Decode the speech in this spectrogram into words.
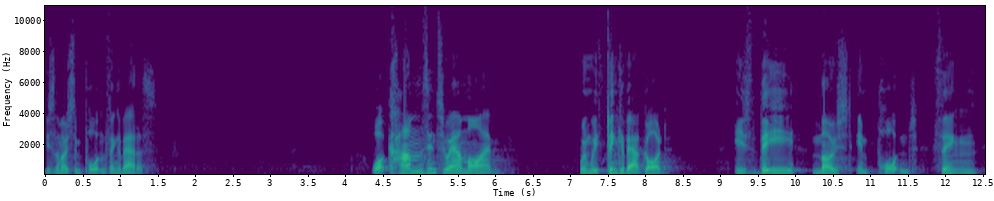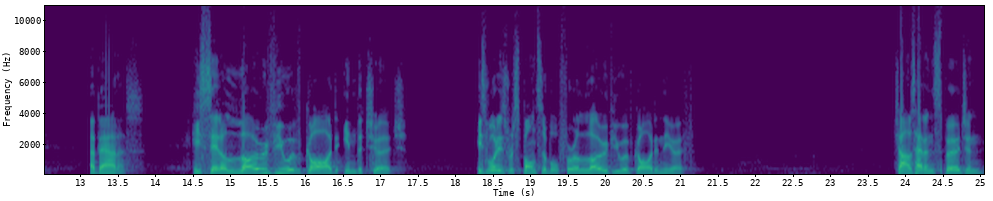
is the most important thing about us. What comes into our mind when we think about God is the most important thing about us. He said a low view of God in the church is what is responsible for a low view of God in the earth. Charles Haddon Spurgeon,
